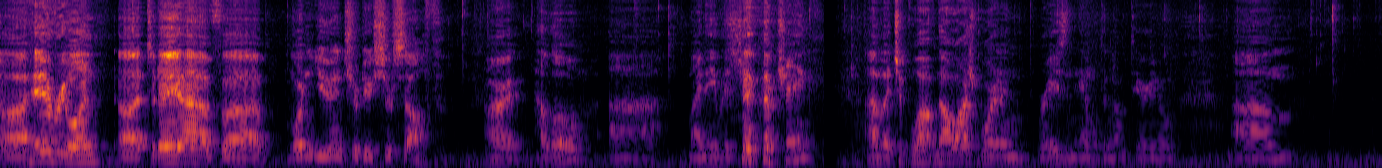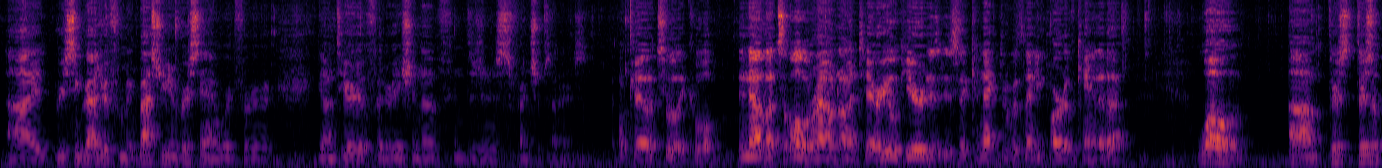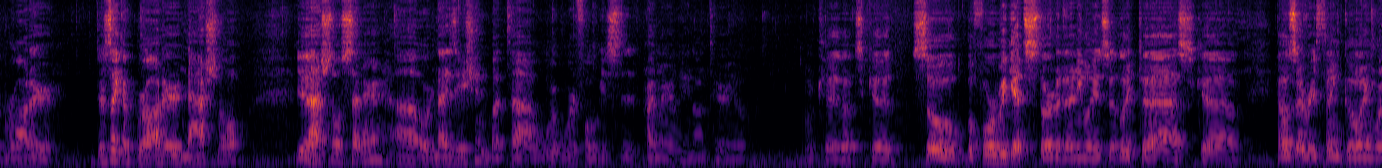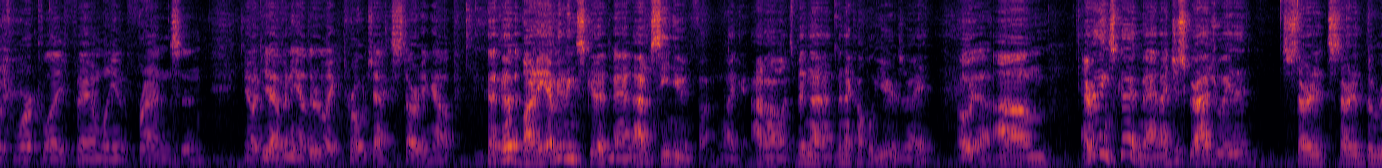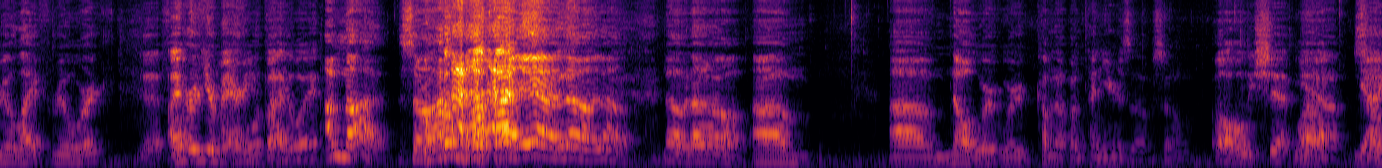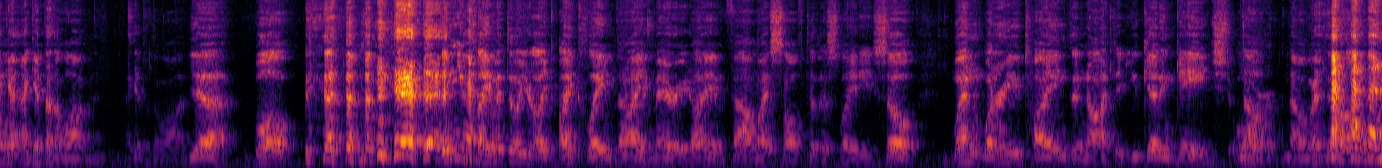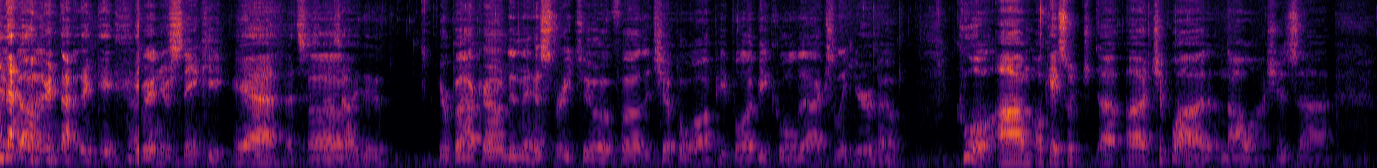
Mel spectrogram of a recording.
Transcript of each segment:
Uh, hey everyone. Uh, today I have. Uh, why don't you introduce yourself? All right. Hello. Uh, my name is Jake Cruikshank. I'm a Chippewa of Nawash, born and raised in Hamilton, Ontario. Um, I recently graduated from McMaster University and I work for the Ontario Federation of Indigenous Friendship Centers. Okay, that's really cool. And now that's all around Ontario here. Is, is it connected with any part of Canada? Well, um, there's there's a broader there's like a broader national Yeah. national center uh, organization, but uh, we're, we're focused primarily in Ontario. Okay, that's good. So before we get started anyways, I'd like to ask, uh, how's everything going with work life, family and friends? And, you know, do you have any other like projects starting up? Good, buddy. Everything's good, man. I haven't seen you in fun. Like I don't know. It's been a been a couple years, right? Oh yeah. Um, everything's good, man. I just graduated, started started the real life, real work. Yeah. I heard you're married, by the way. I'm not. So not? yeah, no, no, no, not at all. Um, um, no, we're we're coming up on ten years though. So Oh, holy shit. Wow. yeah, yeah. I get I get that a lot, man. I get that a lot. Yeah. Well, didn't you claim it though? You're like, I claim that I am married. I vow myself to this lady. So when when are you tying the knot? Did you get engaged No, or? no, we're No? not. No, we're not engaged. Man, you're sneaky. Yeah, that's that's Um, how I do. Your background in the history too of uh, the Chippewa people, that'd be cool to actually hear about. Cool. Um, okay, so uh, uh, Chippewa of Nawash is uh,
